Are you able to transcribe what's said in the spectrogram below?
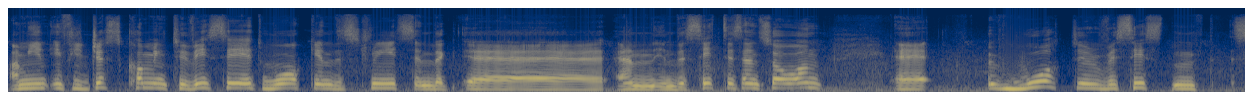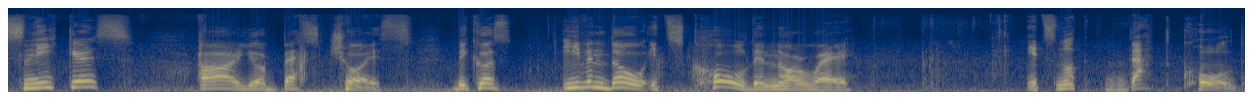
I mean, if you're just coming to visit, walk in the streets in the, uh, and in the cities and so on, uh, water resistant sneakers are your best choice. Because even though it's cold in Norway, it's not that cold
